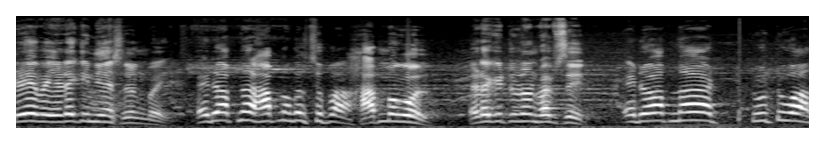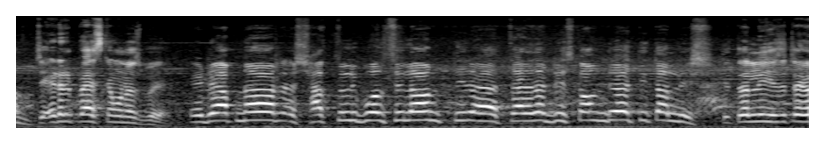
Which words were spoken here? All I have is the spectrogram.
রে ভাই এটা কি নিয়ে আসলেন ভাই? এটা আপনার half Mughal sofa. Half Mughal এটা কি টু নন ফাইভ সিট এটা আপনার টু টু ওয়ান এটার প্রাইস কেমন আসবে? এটা আপনার সাতচল্লিশ বলছিলাম চার হাজার ডিসকাউন্ট দিয়ে তেতাল্লিশ। তেতাল্লিশ হাজার টাকা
